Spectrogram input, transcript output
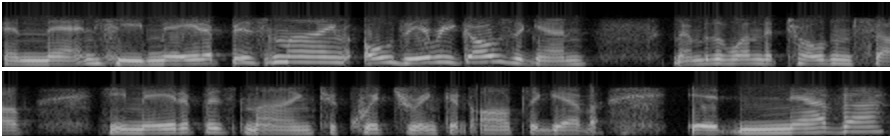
and then he made up his mind. Oh, there he goes again. Remember the one that told himself he made up his mind to quit drinking altogether. It never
